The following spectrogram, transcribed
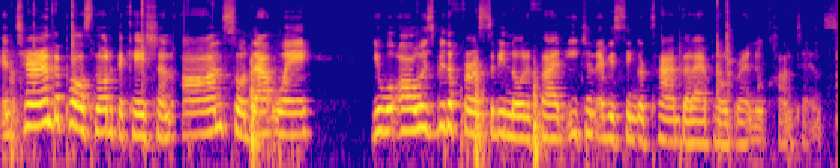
and turn the post notification on so that way you will always be the first to be notified each and every single time that I upload brand new contents.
